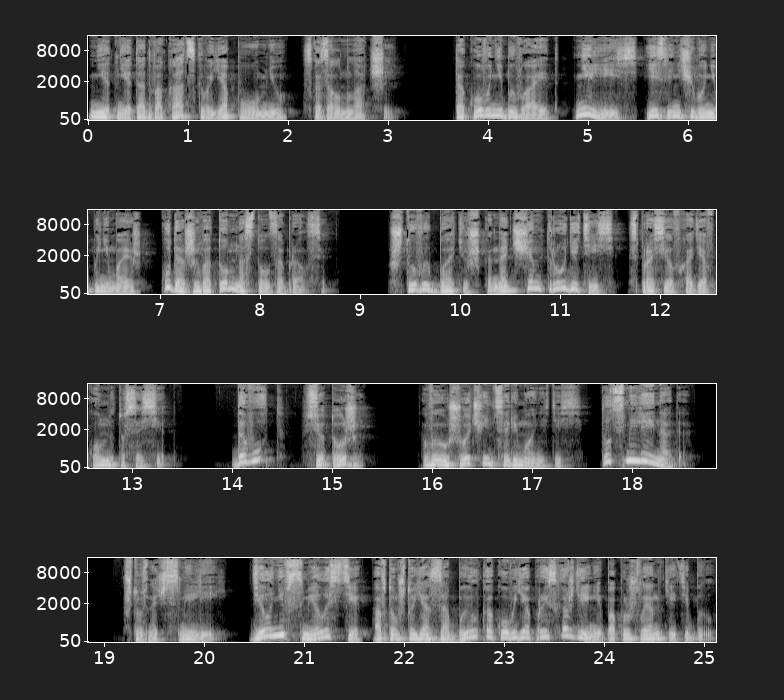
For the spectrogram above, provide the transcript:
«Нет-нет, адвокатского я помню», — сказал младший. Такого не бывает. Не лезь, если ничего не понимаешь. Куда животом на стол забрался? «Что вы, батюшка, над чем трудитесь?» — спросил, входя в комнату сосед. «Да вот, все то же. Вы уж очень церемонитесь. Тут смелей надо». «Что значит смелей? Дело не в смелости, а в том, что я забыл, какого я происхождения по прошлой анкете был.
